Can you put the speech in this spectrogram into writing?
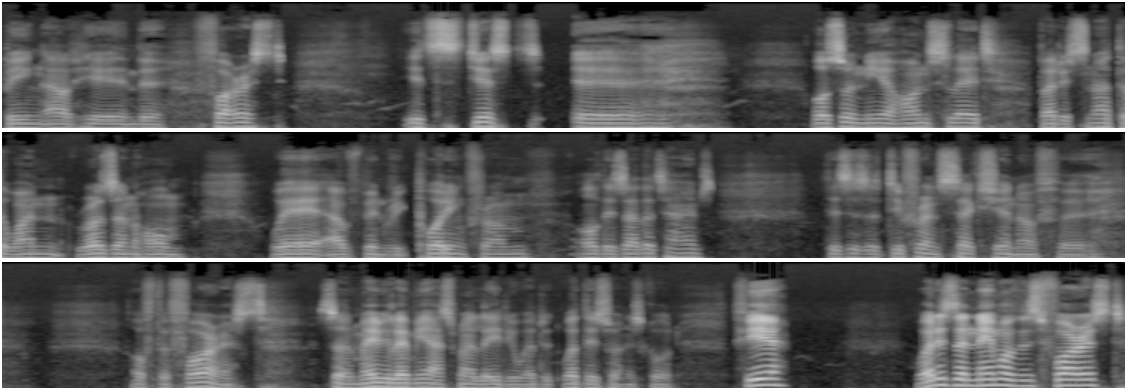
being out here in the forest, it's just uh, also near Hornslet, but it's not the one Rosenholm where I've been reporting from all these other times. This is a different section of uh, of the forest. So maybe let me ask my lady what it, what this one is called. Fear, what is the name of this forest?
